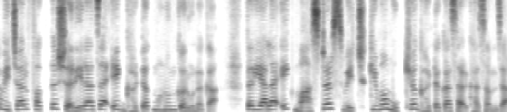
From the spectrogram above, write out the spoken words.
विचार फक्त शरीराचा एक घटक म्हणून करू नका. तर याला एक मास्टर स्विच किंवा मुख्य घटकासारखा समजा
